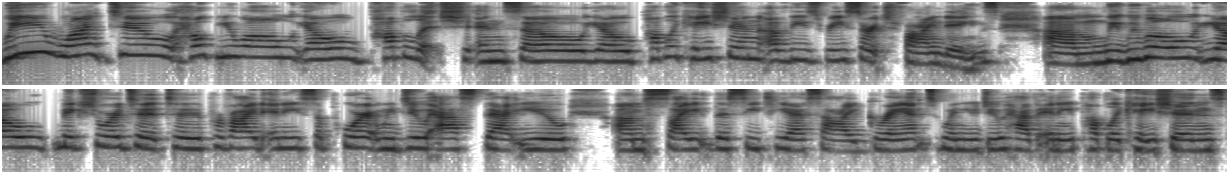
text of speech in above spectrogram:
we want to help you all you know publish. And so you know publication of these research findings. Um, we, we will you know make sure to to provide any support. And we do ask that you um, cite the ctsi grant when you do have any publications.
